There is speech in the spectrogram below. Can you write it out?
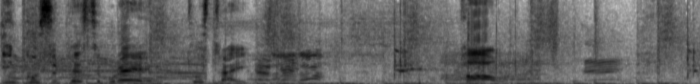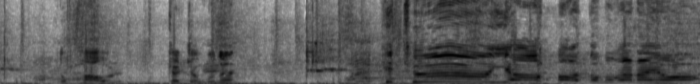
인코스 패스트볼에 투 스트라이크. 파울. 또 파울. 결정구는 히트! 야 넘어가나요?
